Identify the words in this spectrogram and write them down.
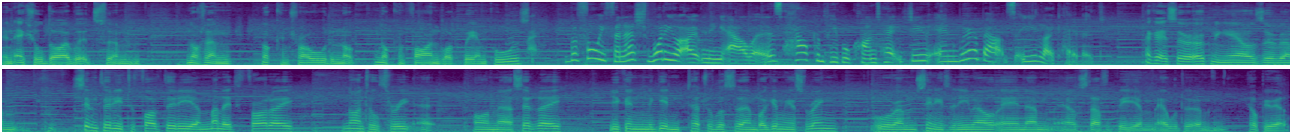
in actual dive that's um, not um, not controlled and not not confined like um, pool. Before we finish, what are your opening hours? How can people contact you, and whereabouts are you located? Okay, so our opening hours are um, 7:30 to 5:30 um, Monday to Friday, 9 till 3 uh, on uh, Saturday. You can get in touch with us um, by giving us a ring or um, sending us an email and um, our staff will be able to help you out.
